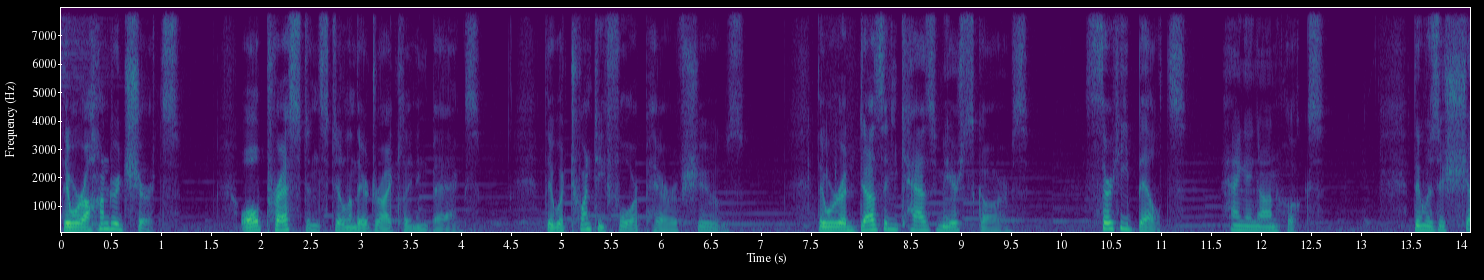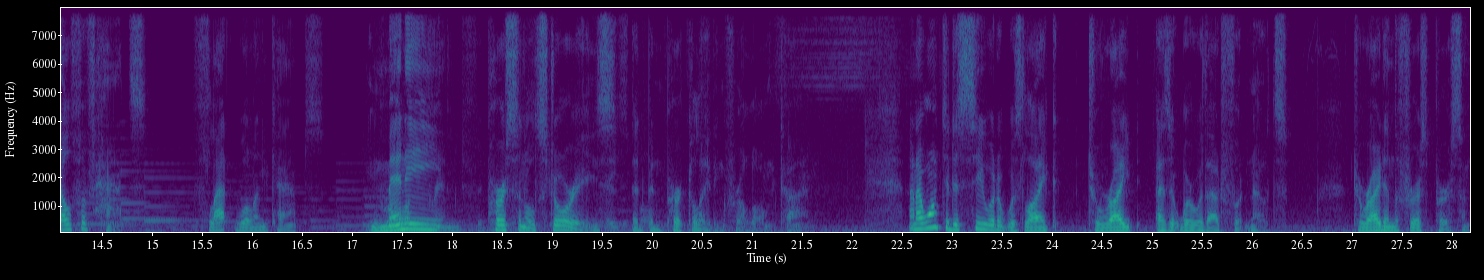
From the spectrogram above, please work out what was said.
There were a hundred shirts, all pressed and still in their dry cleaning bags. There were 24 pair of shoes. There were a dozen cashmere scarves, 30 belts hanging on hooks. There was a shelf of hats, flat woolen caps, many personal stories that had been percolating for a long time. And I wanted to see what it was like to write, as it were, without footnotes, to write in the first person,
